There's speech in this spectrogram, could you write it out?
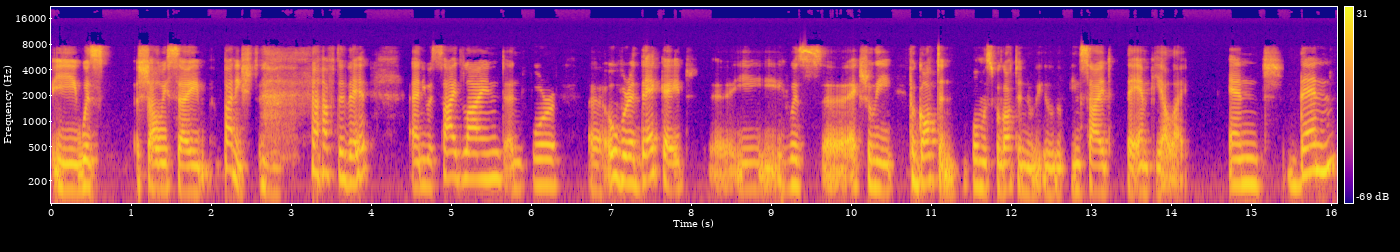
he was, shall we say, punished after that and he was sidelined. And for uh, over a decade, uh, he, he, was uh, actually forgotten, almost forgotten inside the MPLA. And then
